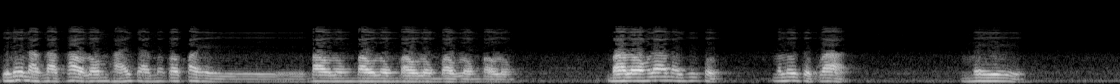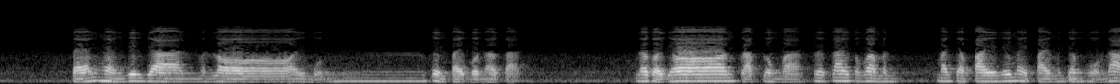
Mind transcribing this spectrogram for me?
ทีนี้หนักๆเข้าลมหายใจมันก็ค่อย เบาลงเบาลงเบาลงเบาลงเบาลงเบาลงแล้วในที่สุด มันรู้สึกว่า มีแสงแห่งวิญญาณมันลอยหมุนขึ้นไปบนอากาศแล้วก็ย้อนกลับลงมาใกล้กับว่ามันมันจะไปหรือไม่ไปมันจะห่วงหน้า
